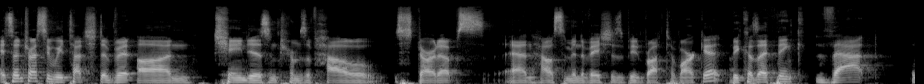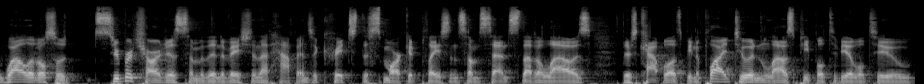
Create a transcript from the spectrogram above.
It's interesting. We touched a bit on changes in terms of how startups and how some innovation is being brought to market, because I think that while it also supercharges some of the innovation that happens. It creates this marketplace in some sense that allows there's capital that's being applied to it and allows people to be able to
